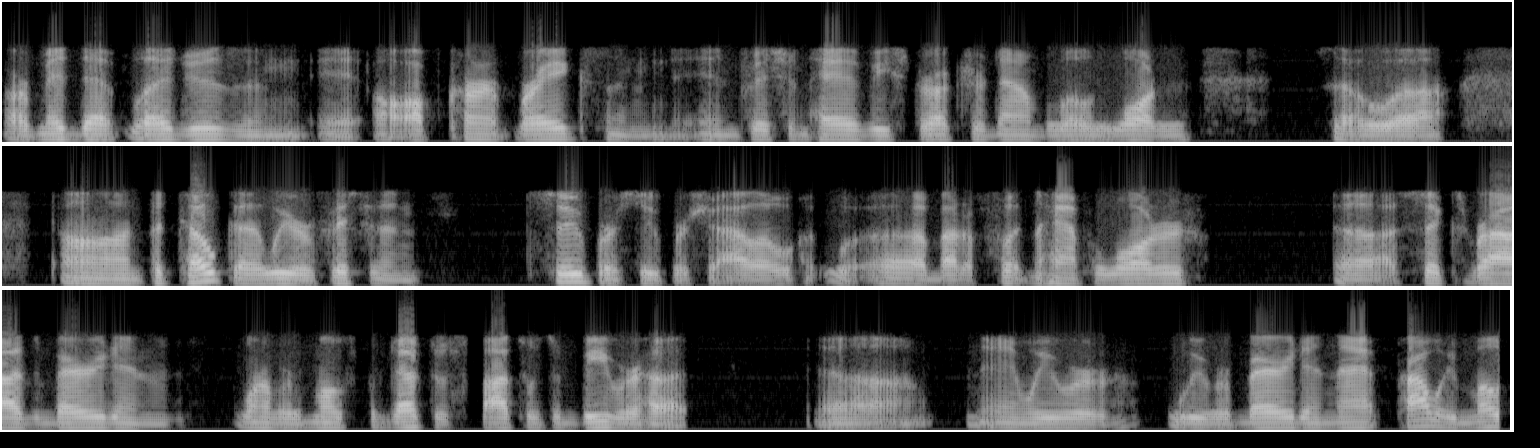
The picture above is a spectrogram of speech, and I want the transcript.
or mid depth ledges and, and off current breaks and, and fishing heavy structure down below the water. So uh, on Patoka, we were fishing super, super shallow, uh, about a foot and a half of water, uh, six rods buried in one of our most productive spots was a beaver hut. uh, and we were we were buried in that probably most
